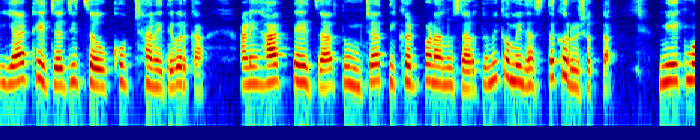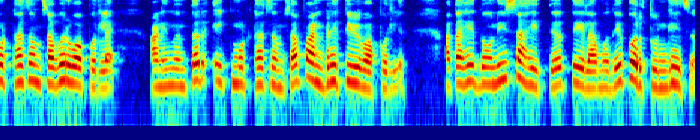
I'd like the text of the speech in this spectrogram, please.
या ठेच्याची चव खूप छान येते बरं का. आणि हा ठेचा तुमच्या तिखटपणानुसार तुम्ही कमी जास्त करू शकता. मी एक मोठा चमचा भर वापरलाय आणि नंतर एक मोठा चमचा पांढरे तीळ वापरलेत. आता हे दोन्ही साहित्य तेलामध्ये परतून घ्यायचं.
